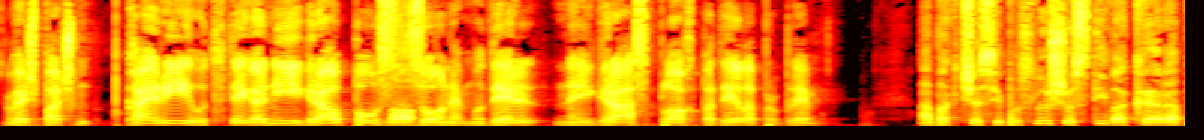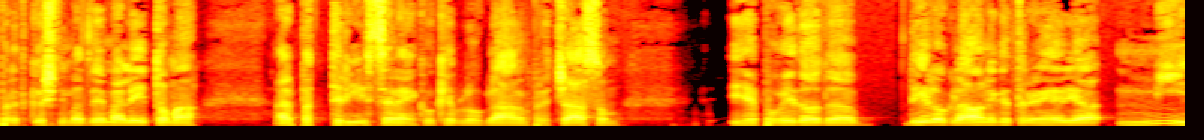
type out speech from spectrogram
Veš pač, Kajri od tega ni igral pol No. sezone, model ne igra sploh, pa dela problem. Ampak če si poslušal Steva Kera pred kakšnima dvema letoma, ali pa tri, se ne vem, koliko je bilo, glavno pred časom, je povedal, da delo glavnega trenerja ni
